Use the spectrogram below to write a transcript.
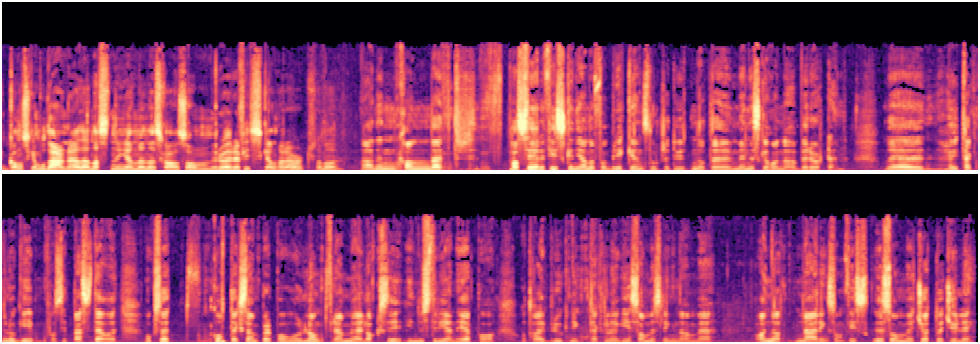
ganske moderne. Det er nesten ingen mennesker som rører fisken, har jeg hørt? Stemmer det? Ja, den kan der passere fisken gjennom fabrikken stort sett uten at menneskehånda har berørt den. Det er høyteknologi på sitt beste, og også et godt eksempel på hvor langt fremme lakseindustrien er på å ta i bruk ny teknologi sammenlignet med annen næring som, fisk, som kjøtt og kylling.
